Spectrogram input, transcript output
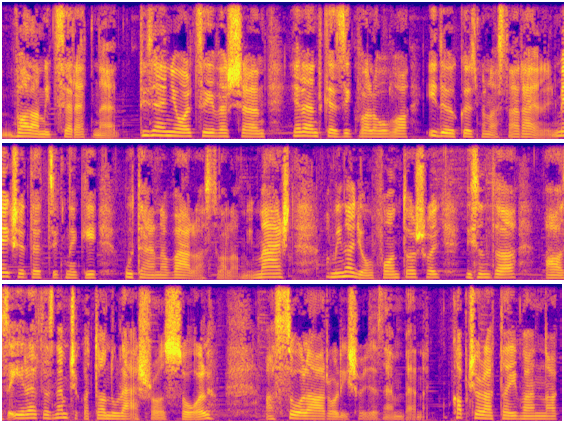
valamit szeretne 18 évesen, jelentkezik valahova, időközben aztán rájön, hogy mégse tetszik neki, utána választ valami mást, ami nagyon fontos, hogy viszont a, az élet az nem csak a tanulásról szól, az szól arról is, hogy az embernek kapcsolatai vannak,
